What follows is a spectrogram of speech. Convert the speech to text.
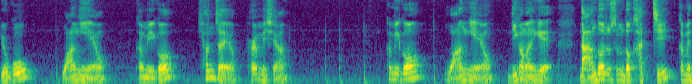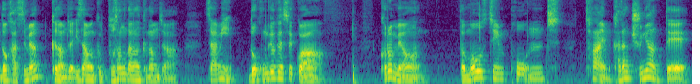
요거 왕이에요. 그럼 이거 현자예요. hermit이야. 그럼 이거 왕이에요. 네가 만약에 나 안 도와줬으면 너 갔지? 그러면 너 갔으면 그 남자 이 사람은 그 부상당한 그 남자 이 사람이 너 공격했을 거야. 그러면 the most important time 가장 중요한 때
